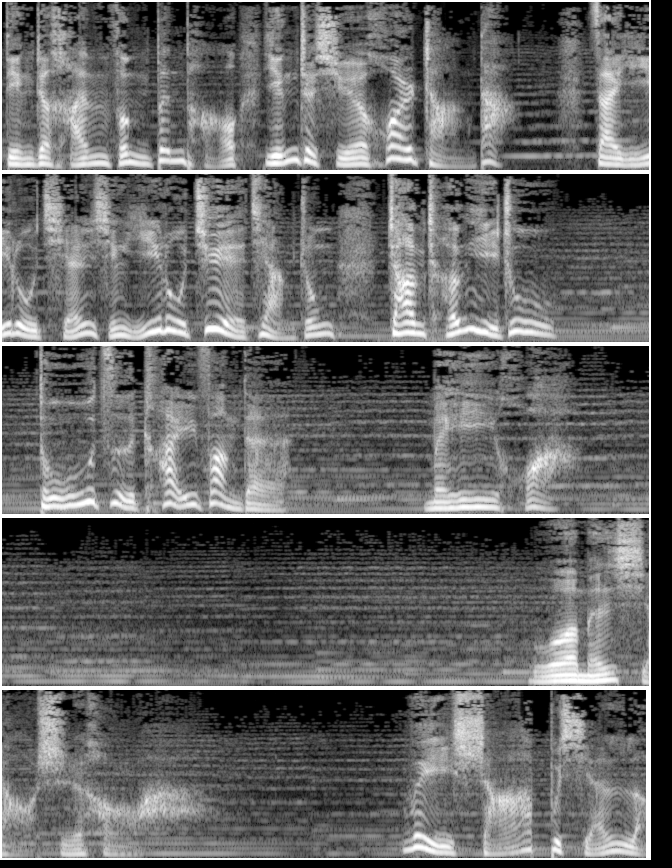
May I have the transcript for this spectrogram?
顶着寒风奔跑，迎着雪花长大，在一路前行、一路倔强中，长成一株独自开放的梅花。我们小时候啊，为啥不嫌冷？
